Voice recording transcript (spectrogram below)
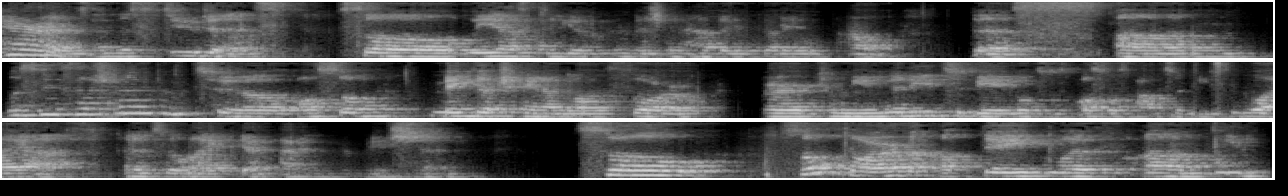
parents and the students. So we as the youth commission been putting out this um, listening session to also make a channel for our community to be able to also talk to DCYF and to like get that information. So so far, the update with um, the,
